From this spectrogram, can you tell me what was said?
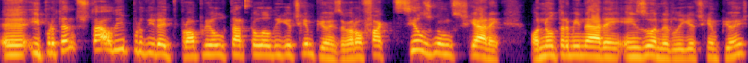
Uh, e portanto está ali por direito próprio a lutar pela Liga dos Campeões. Agora, o facto de se eles não chegarem ou não terminarem em zona de Liga dos Campeões,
